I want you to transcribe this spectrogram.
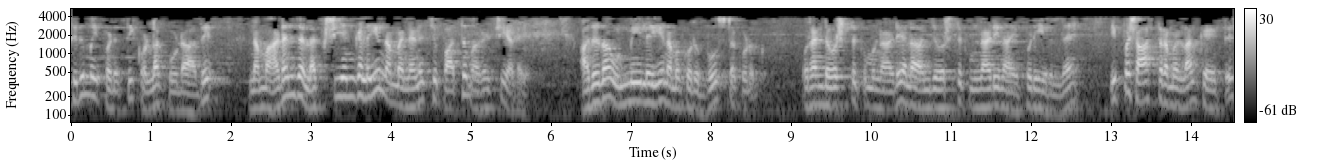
சிறுமைப்படுத்தி கொள்ளக்கூடாது. நம்ம அடைஞ்ச லட்சியங்களையும் நம்ம நினைச்சு பார்த்து மகிழ்ச்சி அடையும். அதுதான் உண்மையிலேயே நமக்கு ஒரு பூஸ்ட கொடுக்கும். ஒரு ரெண்டு வருஷத்துக்கு முன்னாடி அல்ல அஞ்சு வருஷத்துக்கு முன்னாடி நான் எப்படி இருந்தேன்? இப்ப சாஸ்திரம் எல்லாம் கேட்டு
